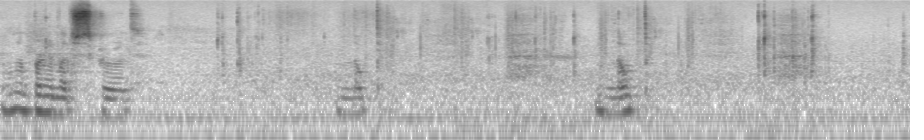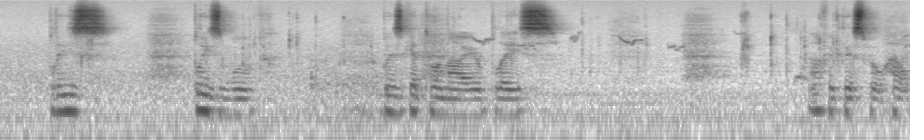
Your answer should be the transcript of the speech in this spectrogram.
And I'm pretty much screwed. Nope. Nope. Please, please move. Please get to an higher place. I think this will help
